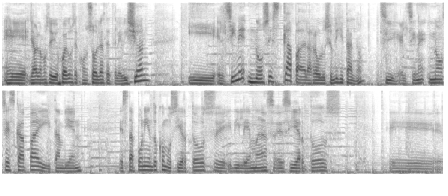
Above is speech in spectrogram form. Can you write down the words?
eh, ya hablamos de videojuegos, de consolas, de televisión y el cine no se escapa de la revolución digital, ¿no? Sí, el cine no se escapa y también está poniendo como ciertos eh, dilemas, ciertos eh,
